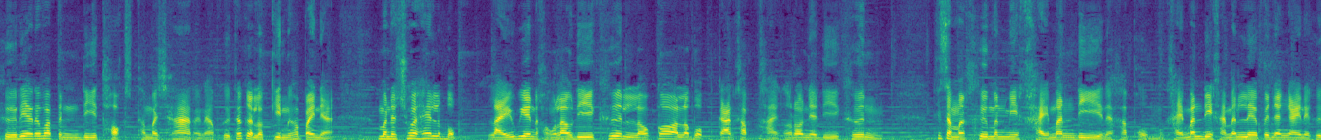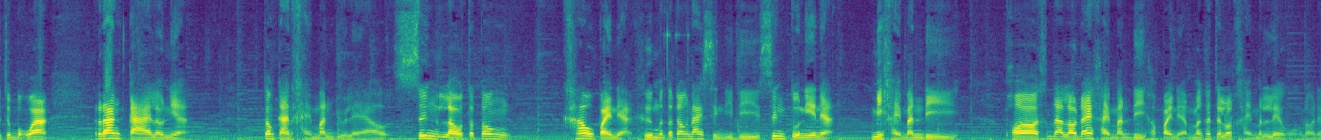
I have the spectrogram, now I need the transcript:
คือเรียกได้ว่าเป็นดีท็อกซ์ธรรมชาตินะครับคือถ้าเกิดเรากินเข้าไปเนี่ยมันจะช่วยให้ระบบไหลเวียนของเราดีขึ้น แล้วก็ระบบการขับถ่ายของเราเนี่ยดีขึ้น ที่สำคัญคือมันมีไขมันดีนะครับผมไขมันดีไขมันเลวเป็นยังไงเนี่ยคือจะบอกว่าร่างกายเราเนี่ยต้องการไขมันอยู่แล้ว ซึ่งเราจะต้องเข้าไปเนี่ยคือมันจะต้องได้สิ่งดีๆ ซึ่งตัวนี้เนี่ยมีไขมันดี พอเราได้ไขมันดีเข้าไปเนี่ยมันก็จะลดไขมันเลวของเราใน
